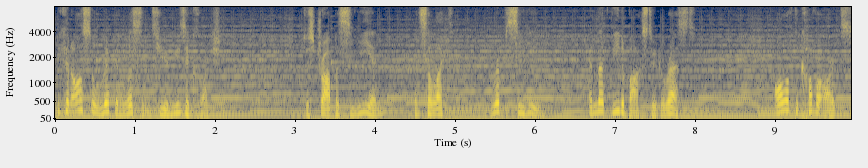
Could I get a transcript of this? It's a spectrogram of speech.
You can also rip and listen to your music collection. Just drop a CD in and select Rip CD and let VidaBox do the rest. All of the cover arts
